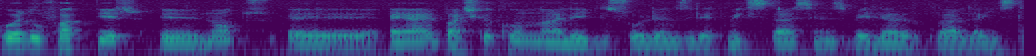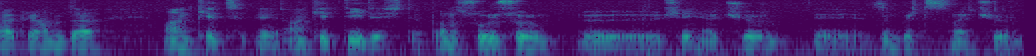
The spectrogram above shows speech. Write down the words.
Bu arada ufak bir e, not. E, eğer başka konularla ilgili sorularınızı iletmek isterseniz belli aralıklarla Instagram'da anket, e, anket değil de işte bana soru sorun e, şeyini açıyorum. E, zımbırtısını açıyorum.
